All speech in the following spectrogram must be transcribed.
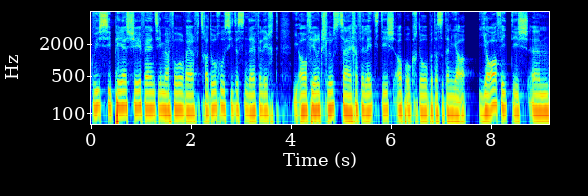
gewisse PSG-Fans immer vorwerfen, es kann durchaus sein, dass der vielleicht in Anführungsschlusszeichen verletzt ist ab Oktober, dass er dann ja, ja fit ist ähm,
